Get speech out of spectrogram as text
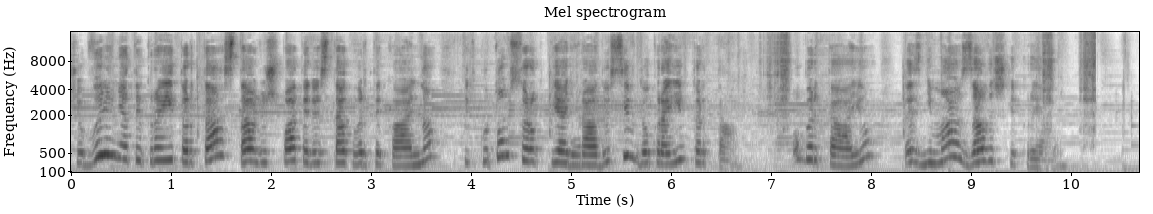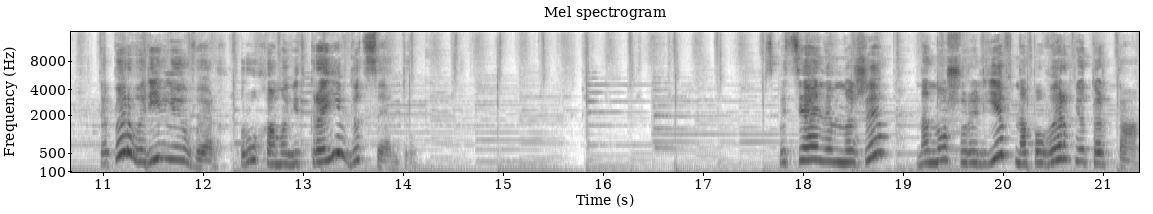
Щоб вирівняти краї торта, ставлю шпатель ось вертикально під кутом 45 градусів до країв торта. Обертаю та знімаю залишки крему. Тепер вирівнюю верх рухами від країв до центру. Спеціальним ножем наношу рельєф на поверхню торта.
